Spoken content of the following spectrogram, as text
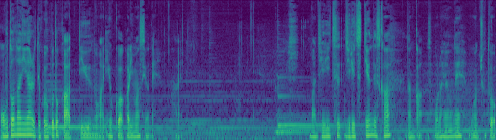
大人になるってこういうことかっていうのはよくわかりますよね。まあ自立、自立っていうんですか？なんかそこら辺をね、もうちょっと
